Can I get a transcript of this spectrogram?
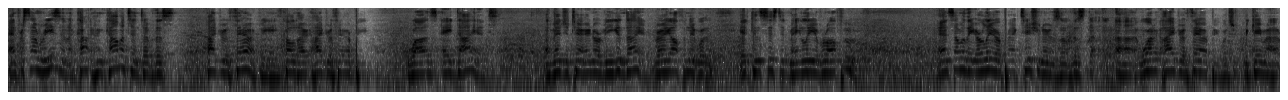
And for some reason, a concomitant of this hydrotherapy, cold hydrotherapy, was a diet, a vegetarian or vegan diet. Very often it, was, it consisted mainly of raw food. And some of the earlier practitioners of this uh, water hydrotherapy, which became a,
